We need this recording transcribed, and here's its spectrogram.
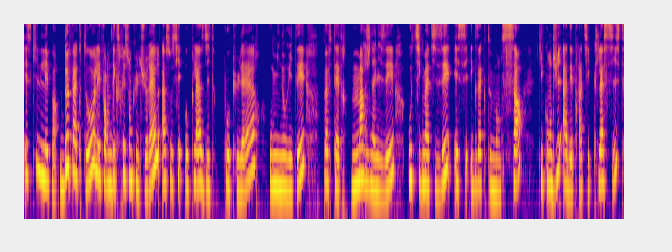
et ce qui ne l'est pas. De facto, les formes d'expression culturelle associées aux classes dites populaires ou minorités peuvent être marginalisées ou stigmatisées et c'est exactement ça qui conduit à des pratiques classistes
